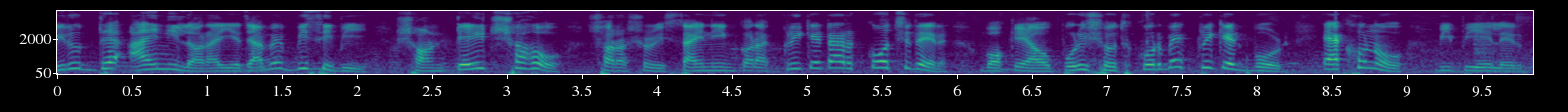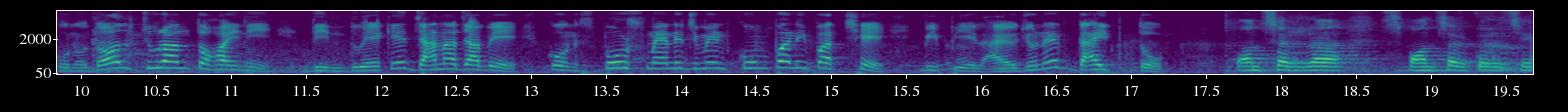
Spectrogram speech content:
বিরুদ্ধে আইনি লড়াইয়ে যাবে বিসিবি। শন টেইট সহ সরাসরি সাইনিং করা ক্রিকেটার কোচদের বকেয়াও পরিশোধ করবে ক্রিকেট বোর্ড। এখনও বিপিএলের কোনো দল চূড়ান্ত হয়নি। দিন দুয়েকে জানা যাবে কোন স্পোর্টস ম্যানেজমেন্ট কোম্পানি পাচ্ছে বিপিএল আয়োজনের দায়িত্ব। স্পন্সররা স্পন্সার করেছে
